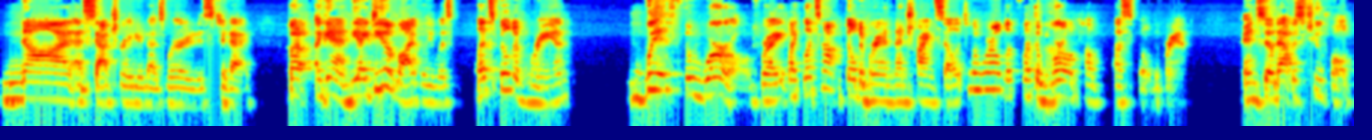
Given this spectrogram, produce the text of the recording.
not as saturated as where it is today. But again, the idea of Lively was let's build a brand with the world, right? Like let's not build a brand and then try and sell it to the world. Let's let the world help us build a brand. And so that was twofold.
